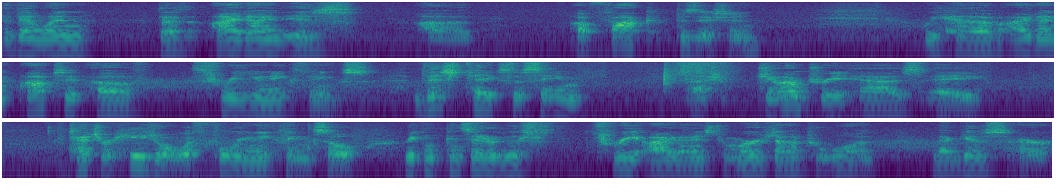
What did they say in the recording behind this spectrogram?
And then when the iodine is uh, a FAC position, we have iodine opposite of three unique things. This takes the same uh, geometry as a tetrahedral with four unique things. So we can consider this three iodines to merge down to one. And that gives our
